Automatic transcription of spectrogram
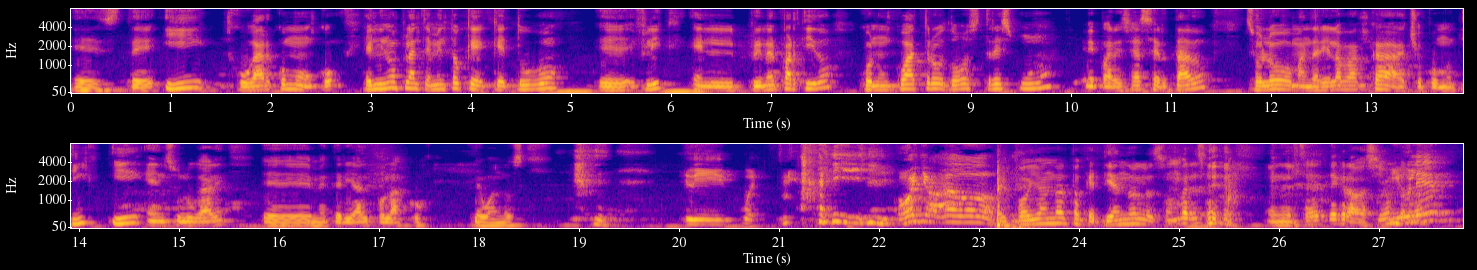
este, y jugar como, co- el mismo planteamiento que, que tuvo eh, Flick en el primer partido con un 4-2-3-1 me parece acertado solo mandaría la banca a Chopomotín y en su lugar eh, metería al polaco Lewandowski Y pues. ¡Ay! ¡Pollo! el pollo anda toqueteando a los hombres en el set de grabación. Müller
